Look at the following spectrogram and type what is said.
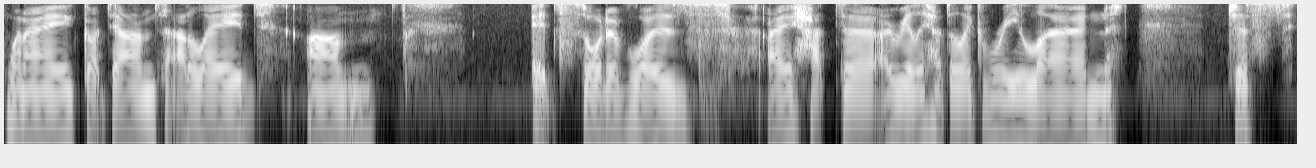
when I got down to Adelaide, um, it sort of was, I had to, I really had to like relearn just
